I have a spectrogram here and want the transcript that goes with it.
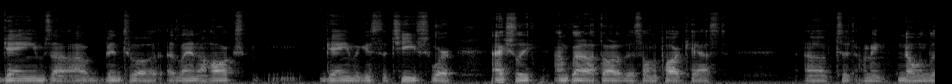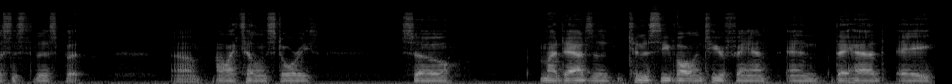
games. I, have been to a Atlanta Hawks game against the Chiefs where actually I'm glad I thought of this on the podcast. Uh, to I mean, no one listens to this, but um, I like telling stories. So my dad's a Tennessee Volunteer fan, and they had a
